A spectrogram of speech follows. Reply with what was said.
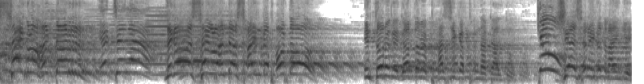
सैकड़ों हंटर लगा सैकड़ों हंटर साइन का फोड़ दो इन दोनों के गर्दन में फांसी का फंदा डाल दो। क्यों? ऐसे नहीं बतलाएँगे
